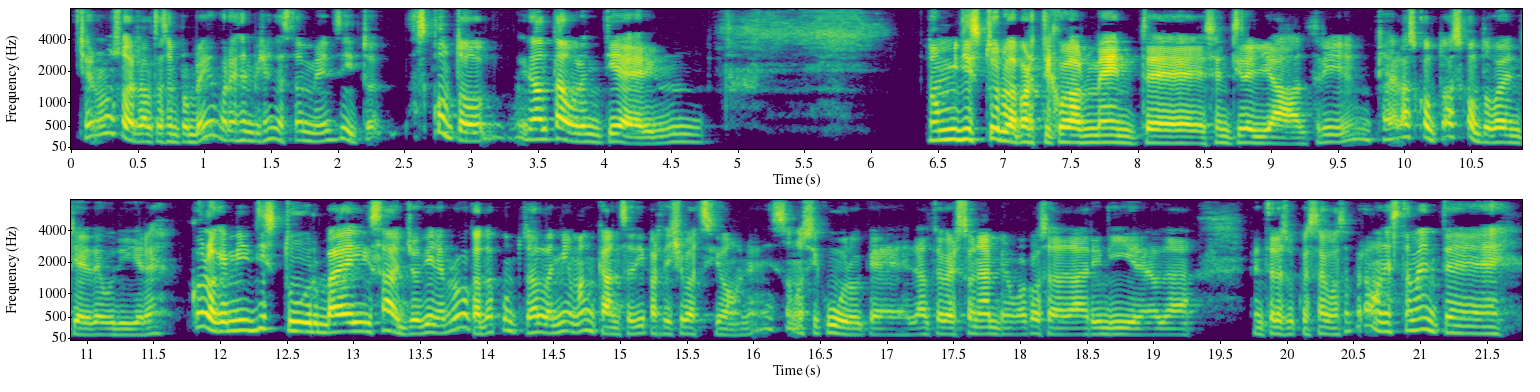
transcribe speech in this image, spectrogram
Cioè, non lo so, in realtà se è un problema, vorrei semplicemente starmene zitto. Ascolto in realtà volentieri. Non mi disturba particolarmente sentire gli altri, cioè l'ascolto, ascolto volentieri, devo dire. Quello che mi disturba è il disagio viene provocato appunto dalla mia mancanza di partecipazione e sono sicuro che le altre persone abbiano qualcosa da ridire o da pensare su questa cosa, però onestamente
